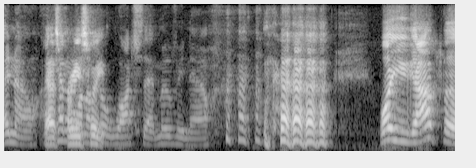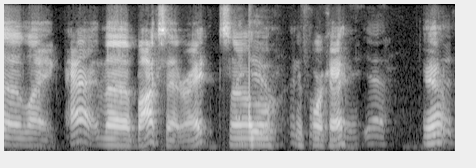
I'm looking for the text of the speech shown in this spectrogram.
I know. That's I pretty sweet. want go watch that movie now. well, you got the like pa- the box set, right? So I do in 4K. Yeah. Yeah. Good.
